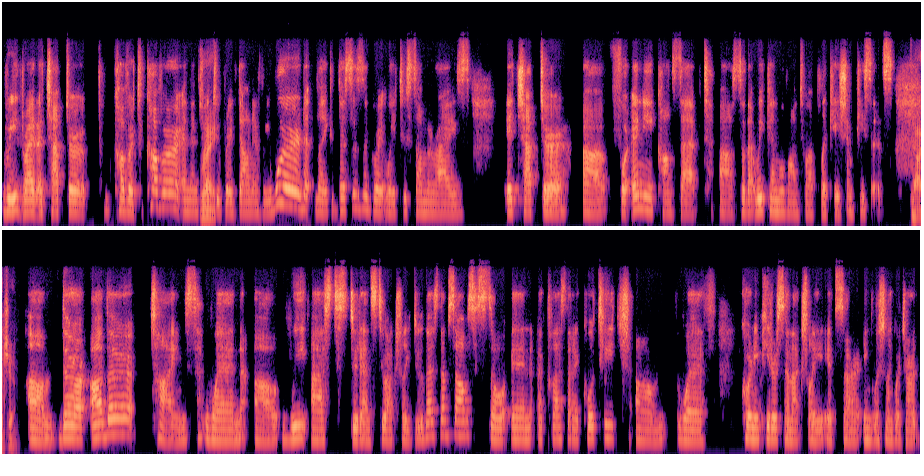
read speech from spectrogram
read, write a chapter cover to cover and then try right. to break down every word. Like this is a great way to summarize a chapter uh, for any concept uh, so that we can move on to application pieces. Gotcha. Um, there are other times when uh, we asked students to actually do this themselves. So, in a class that I co teach um, with Courtney Peterson, actually, it's our English language art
